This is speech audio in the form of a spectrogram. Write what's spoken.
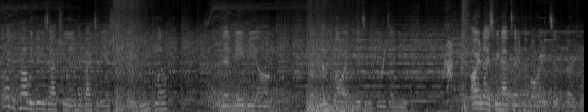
what I could probably do is actually head back to the airship and go to Moonflow. And then maybe, um, from Moonflow I can get to the fiends I need. Alright, nice, we have 10 of him already too. Very cool.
